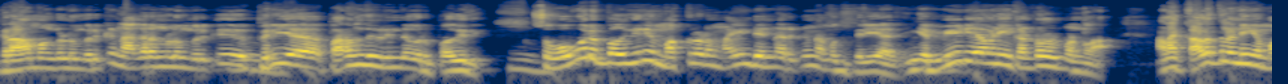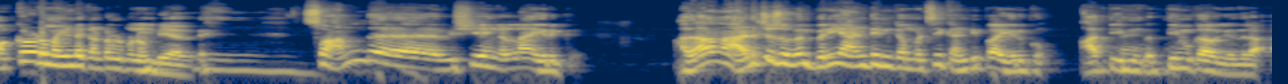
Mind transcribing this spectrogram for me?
கிராமங்களும் இருக்கு நகரங்களும் இருக்கு. பெரிய பறந்து விரிந்த ஒரு பகுதி. சோ ஒவ்வொரு பகுதியிலும் மக்களோட மைண்ட் என்ன இருக்குன்னு நமக்கு தெரியாது. இங்க மீடியாவை நீங்க கண்ட்ரோல் பண்ணலாம். ஆனா களத்துல நீங்க மக்களோட மைண்டை கண்ட்ரோல் பண்ண முடியாது. சோ அந்த விஷயங்கள்லாம் இருக்கு. அதனால நான் அடிச்சு சொல்வேன் பெரிய ஆன்டி இன்கம்பன்சி கண்டிப்பா இருக்கும் அதிமுக திமுகவுக்கு எதிராக.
